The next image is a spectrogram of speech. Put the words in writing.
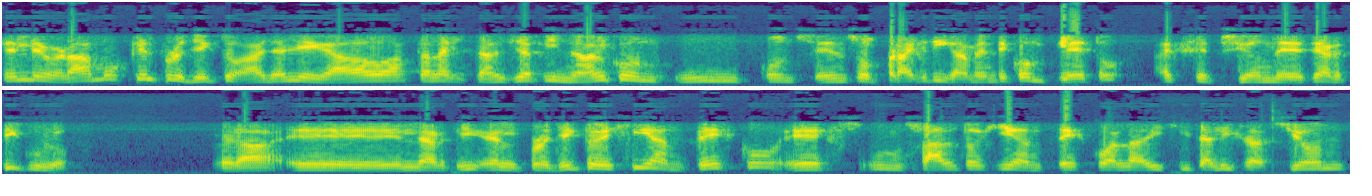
celebramos que el proyecto haya llegado hasta la instancia final con un consenso prácticamente completo, a excepción de ese artículo. Eh, el, el proyecto es gigantesco, es un salto gigantesco a la digitalización,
